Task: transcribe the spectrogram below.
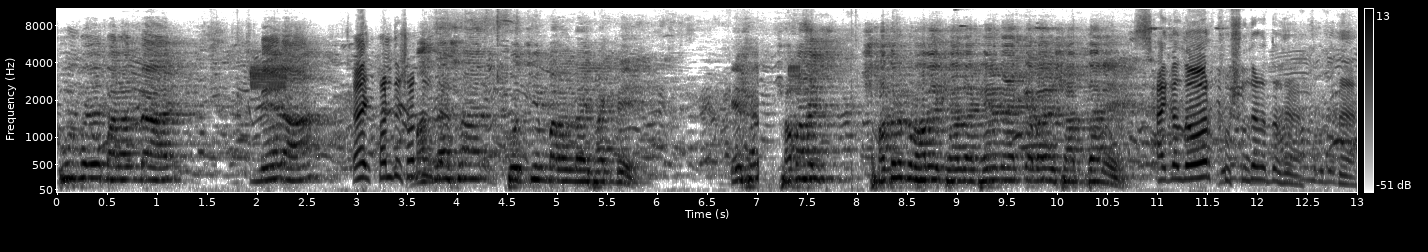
পূর্ব বারান্দায় মেয়েরা মাদ্রাসার পশ্চিম বারান্দায় থাকবে। সবাই সতর্কভাবে একেবারে সাবধানে। সাইকেল দৌড় খুব সুন্দর হ্যাঁ হ্যাঁ।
